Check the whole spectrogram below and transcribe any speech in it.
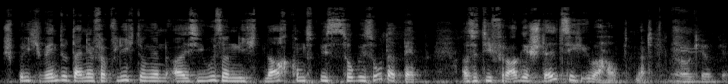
Sprich, wenn du deinen Verpflichtungen als User nicht nachkommst, bist sowieso der Depp. Also die Frage stellt sich überhaupt nicht. Okay, okay.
